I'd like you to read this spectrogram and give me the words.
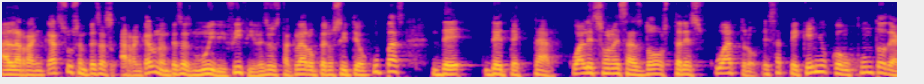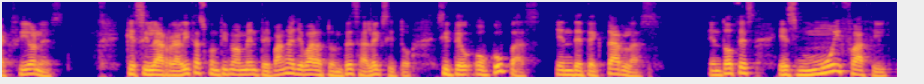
al arrancar sus empresas. Arrancar una empresa es muy difícil, eso está claro, pero si te ocupas de detectar cuáles son esas dos, tres, cuatro, ese pequeño conjunto de acciones, que si las realizas continuamente van a llevar a tu empresa al éxito, si te ocupas en detectarlas, entonces es muy fácil,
